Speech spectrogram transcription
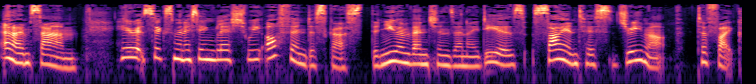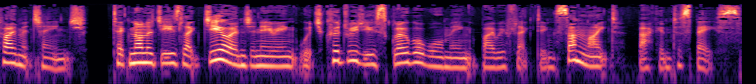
And I'm Sam. Here at Six Minute English, we often discuss the new inventions and ideas scientists dream up to fight climate change. Technologies like geoengineering, which could reduce global warming by reflecting sunlight back into space.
